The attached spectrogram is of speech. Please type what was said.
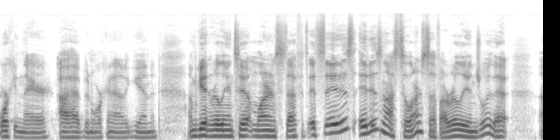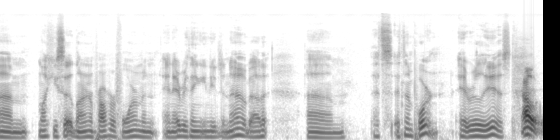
working there, I have been working out again, and I'm getting really into it. I'm learning stuff. It's, it's it is it is nice to learn stuff. I really enjoy that. Um, like you said, learning a proper form and, and everything you need to know about it. Um, it's it's important. It really is Oh,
